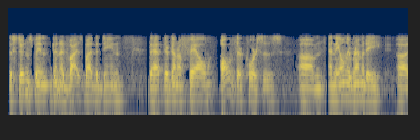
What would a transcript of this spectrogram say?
The student's been, been advised by the dean that they're going to fail all of their courses, um, and the only remedy uh,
